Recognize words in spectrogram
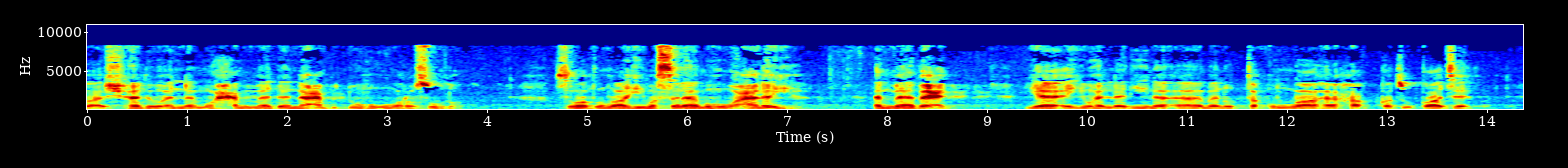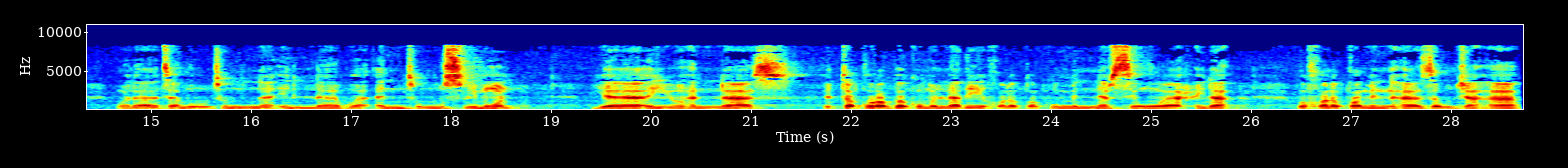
وأشهد أن محمدا عبده ورسوله صلوات الله وسلامه عليه. أما بعد يا أيها الذين آمنوا اتقوا الله حق تقاته ولا تموتن إلا وأنتم مسلمون. يا أيها الناس اتقوا ربكم الذي خلقكم من نفس واحدة وخلق منها زوجها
